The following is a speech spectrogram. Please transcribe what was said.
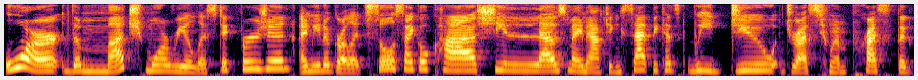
or the much more realistic version. I mean, a girl at Soul Cycle class. She loves my matching set because we do dress to impress the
